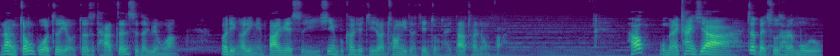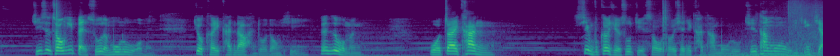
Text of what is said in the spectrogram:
让中国自由，这是他真实的愿望。二零二零年八月十一，幸福科学集团创立者兼总裁大川隆法。好，我们来看一下这本书它的目录。其实从一本书的目录，我们就可以看到很多东西，甚至我们我在看。幸福科学书籍的时候，我都会先去看它目录。其实它目录已经讲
